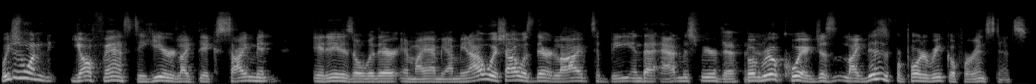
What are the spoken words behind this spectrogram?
we just want y'all fans to hear like the excitement it is over there in Miami. I mean, I wish I was there live to be in that atmosphere. Definitely. But real quick, just like this is for Puerto Rico, for instance.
